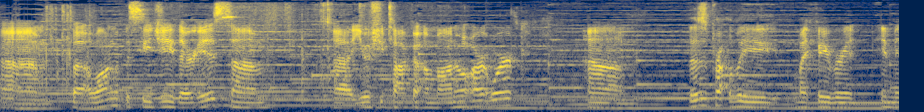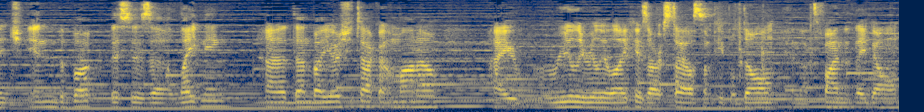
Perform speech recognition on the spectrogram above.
Um, but along with the CG, there is some uh, Yoshitaka Amano artwork. Um, this is probably my favorite image in the book. This is uh, Lightning, uh, done by Yoshitaka Amano. I really, really like his art style. Some people don't, and that's fine that they don't.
